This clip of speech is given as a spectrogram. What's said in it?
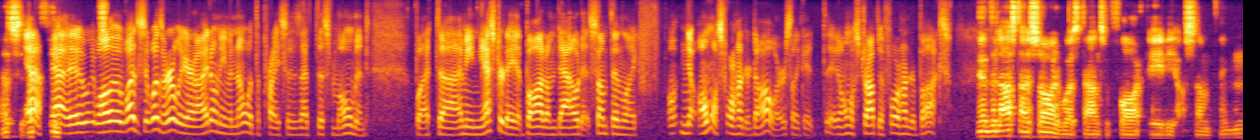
That's Yeah, that's- yeah. It, well, it was it was earlier. I don't even know what the price is at this moment, but uh, I mean, yesterday it bottomed out at something like f- almost four hundred dollars. Like it, it almost dropped to four hundred bucks. Yeah, the last I saw it was down to 480 or something.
